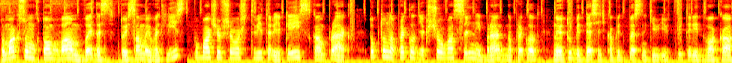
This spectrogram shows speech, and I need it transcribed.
то максимум хто вам видасть той самий вайтліст, побачивши ваш твіттер, якийсь скам проект. Тобто, наприклад, якщо у вас сильний бренд, наприклад, на Ютубі 10к підписників і в Твіттері 2к,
